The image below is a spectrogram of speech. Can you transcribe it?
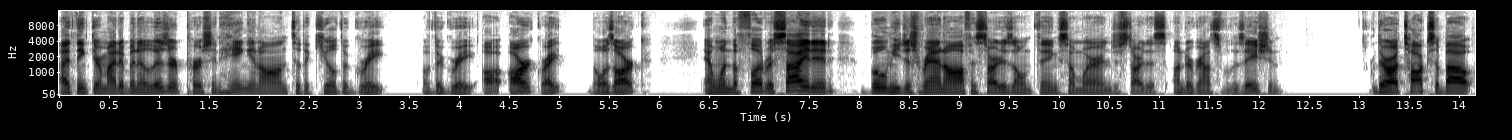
I think there might have been a lizard person hanging on to the of the great of the great ark, right? Noah's ark. And when the flood receded, boom, he just ran off and started his own thing somewhere and just started this underground civilization. There are talks about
